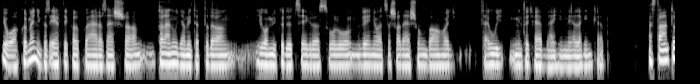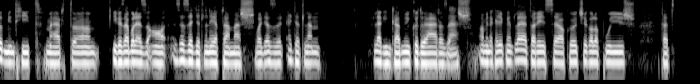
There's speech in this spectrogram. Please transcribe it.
Jó, akkor menjünk az értékalapú árazásra. Talán úgy említetted a jól működő cégről szóló V8-as adásunkban, hogy te úgy, mint hogyha ebben hinnél leginkább. Ez talán több, mint hit, mert uh, igazából ez, a, ez az egyetlen értelmes, vagy ez az egyetlen leginkább működő árazás, aminek egyébként lehet a része a költség alapú is, tehát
